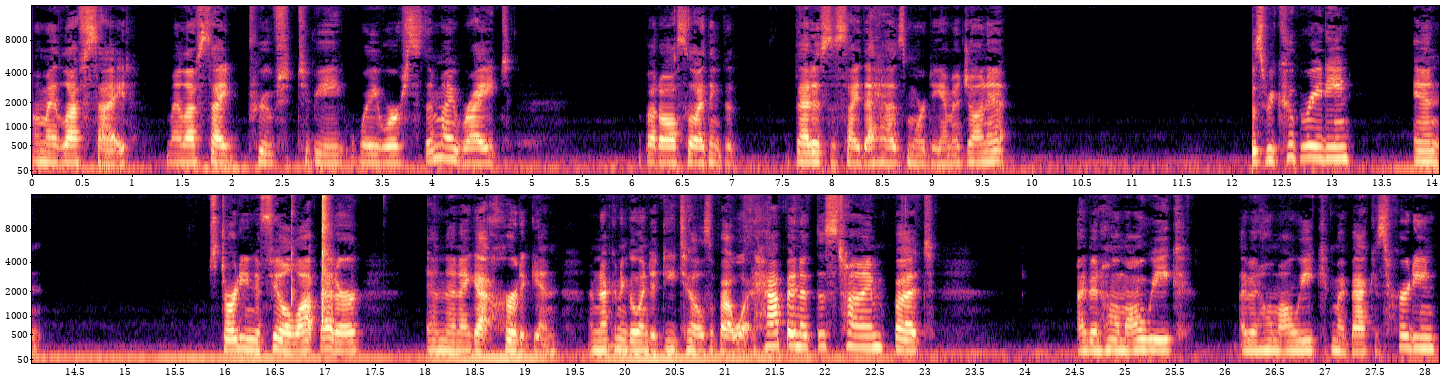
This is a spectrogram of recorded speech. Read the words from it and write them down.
on my left side. My left side proved to be way worse than my right, but also I think that that is the side that has more damage on it was recuperating and starting to feel a lot better and then I got hurt again. I'm not going to go into details about what happened at this time, but I've been home all week. I've been home all week. My back is hurting.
